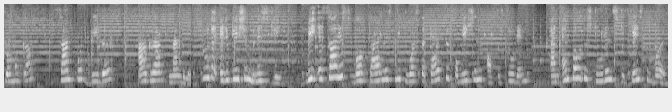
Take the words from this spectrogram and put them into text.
Shimoga, Sanpur, Bidar, Agra, Mangalore. Through the education ministry, we SRS work tirelessly towards the character formation of the student and empower the students to face the world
